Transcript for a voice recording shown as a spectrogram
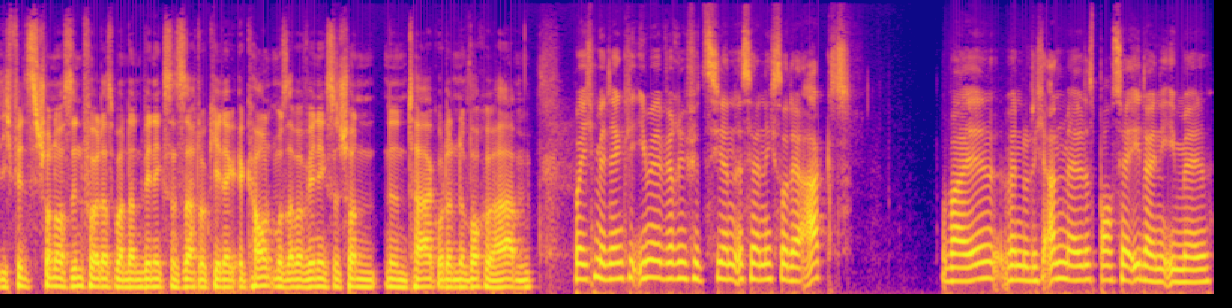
ich finde es schon auch sinnvoll, dass man dann wenigstens sagt, okay, der Account muss aber wenigstens schon einen Tag oder eine Woche haben. Weil ich mir denke, E-Mail verifizieren ist ja nicht so der Akt. Weil, wenn du dich anmeldest, brauchst du ja eh deine E-Mail.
